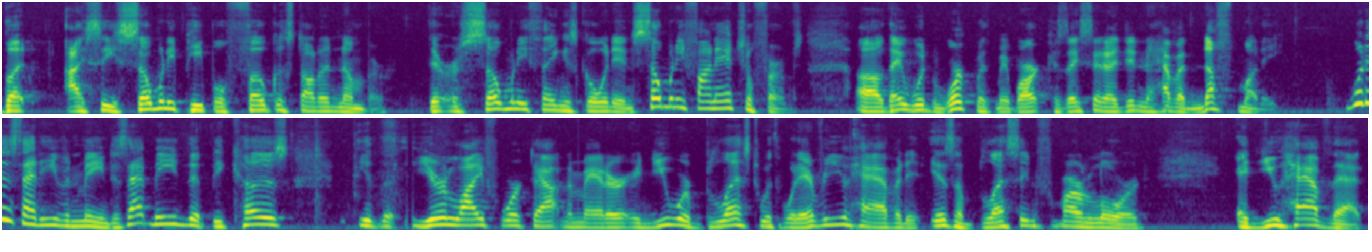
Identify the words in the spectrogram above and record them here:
But I see so many people focused on a number. There are so many things going in, so many financial firms. Uh, they wouldn't work with me, Mark, because they said I didn't have enough money. What does that even mean? Does that mean that because the- your life worked out in a manner and you were blessed with whatever you have, and it is a blessing from our Lord, and you have that,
